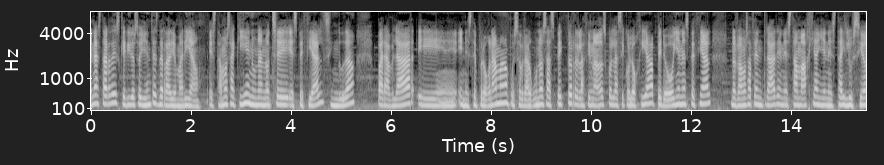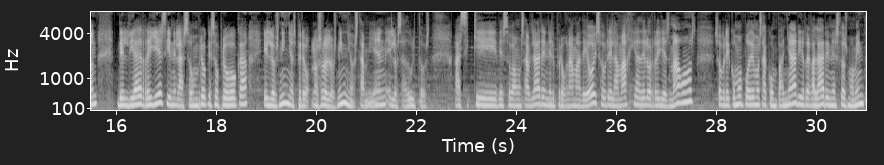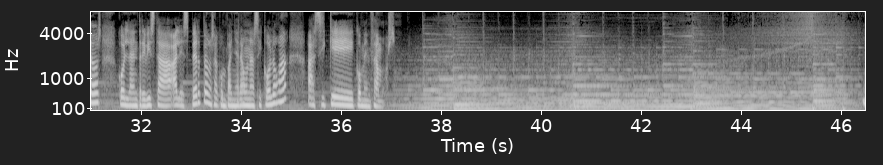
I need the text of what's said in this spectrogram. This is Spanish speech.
Buenas tardes, queridos oyentes de Radio María. Estamos aquí en una noche especial, sin duda, para hablar eh, en este programa pues sobre algunos aspectos relacionados con la psicología, pero hoy en especial nos vamos a centrar en esta magia y en esta ilusión del Día de Reyes y en el asombro que eso provoca en los niños, pero no solo en los niños, también en los adultos. Así que de eso vamos a hablar en el programa de hoy, sobre la magia de los Reyes Magos, sobre cómo podemos acompañar y regalar en estos momentos. Con la entrevista al experto nos acompañará una psicóloga, así que comenzamos.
